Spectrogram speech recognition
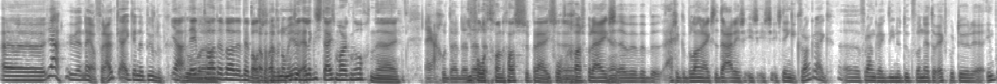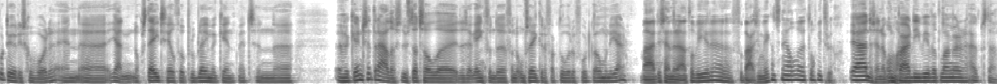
Eh, ja, nou ja, vooruitkijken natuurlijk. Ja, bedoel, nee, want we, eh, hadden, we, hadden, we hebben alles of gehad. hebben we nog meer? elektriciteitsmarkt nog? Nee. Nou ja, goed. Die volgt gewoon de gasprijs. Die volgt de eh, gasprijs. we, we- we- eigenlijk het belangrijkste daar is, is, is, is denk ik Frankrijk. Frankrijk die natuurlijk van netto-exporteur importeur is geworden. En ja, nog steeds heel veel problemen kent met zijn eh, kerncentrales. Dus dat, zal, eh, dat is ook een van de, van de onzekere factoren voor het komende jaar. Maar er zijn er een aantal weer eh, verbazingwekkend snel toch weer terug. Ja, er zijn ook Online. een paar die weer wat langer uitstaan.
